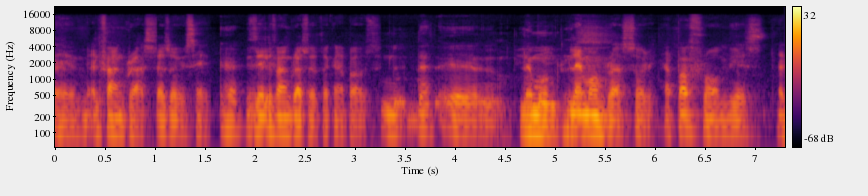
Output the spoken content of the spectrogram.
um, elephant grass, that's what we said. Is the elephant grass we're talking about? That uh, lemongrass. Lemongrass, sorry. Apart from, yes, uh,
